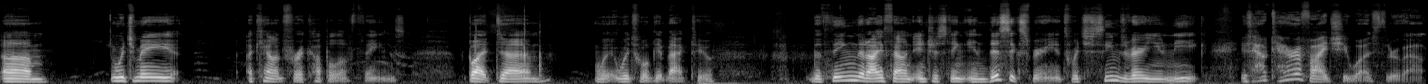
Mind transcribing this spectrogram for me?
um, which may account for a couple of things, but um, w- which we'll get back to the thing that I found interesting in this experience, which seems very unique, is how terrified she was throughout.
